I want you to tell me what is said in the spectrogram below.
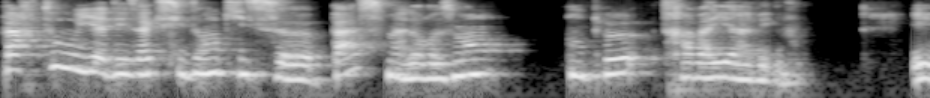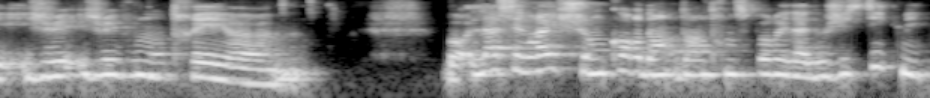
partout où il y a des accidents qui se passent, malheureusement, on peut travailler avec vous. Et je vais, vous montrer euh, Bon, là, c'est vrai, je suis encore dans, dans, le transport et la logistique, mais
